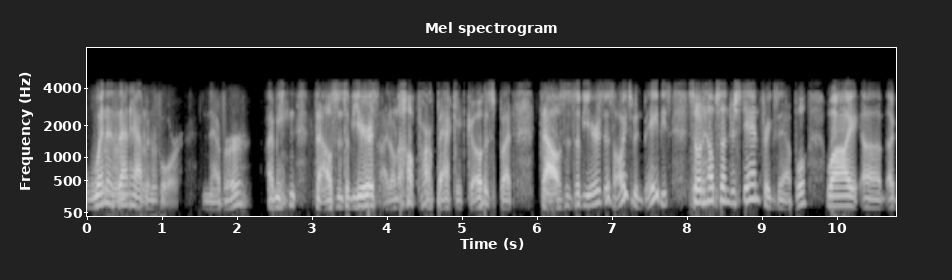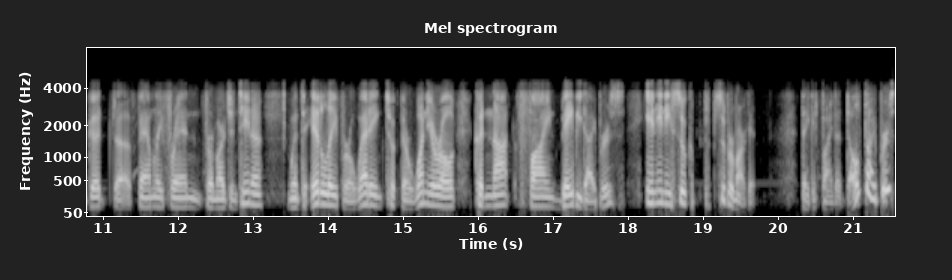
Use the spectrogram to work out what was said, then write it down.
When has mm-hmm. that happened mm-hmm. for? Never. I mean, thousands of years. I don't know how far back it goes, but thousands of years. There's always been babies. So it helps understand, for example, why uh, a good uh, family friend from Argentina went to Italy for a wedding, took their one year old, could not find baby diapers in any su- supermarket. they could find adult diapers.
